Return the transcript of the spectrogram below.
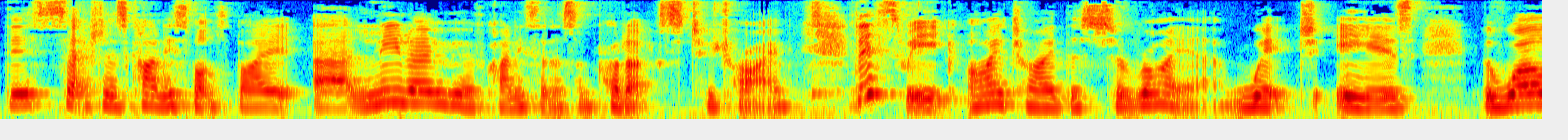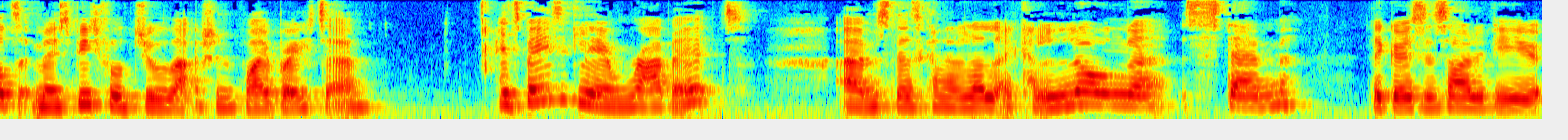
This section is kindly sponsored by uh, LELO who have kindly sent us some products to try. This week I tried the Soraya which is the world's most beautiful dual action vibrator. It's basically a rabbit. Um, so there's kind of like a long stem that goes inside of you,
